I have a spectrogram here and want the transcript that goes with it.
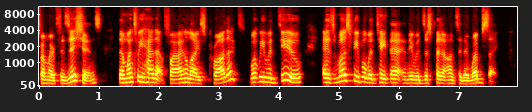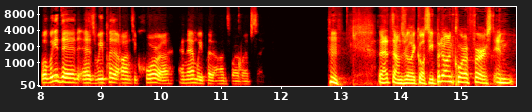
from our physicians. Then, once we had that finalized product, what we would do is most people would take that and they would just put it onto their website. What we did is we put it onto Quora and then we put it onto our website. Hmm. That sounds really cool. So you put it on Quora first, and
